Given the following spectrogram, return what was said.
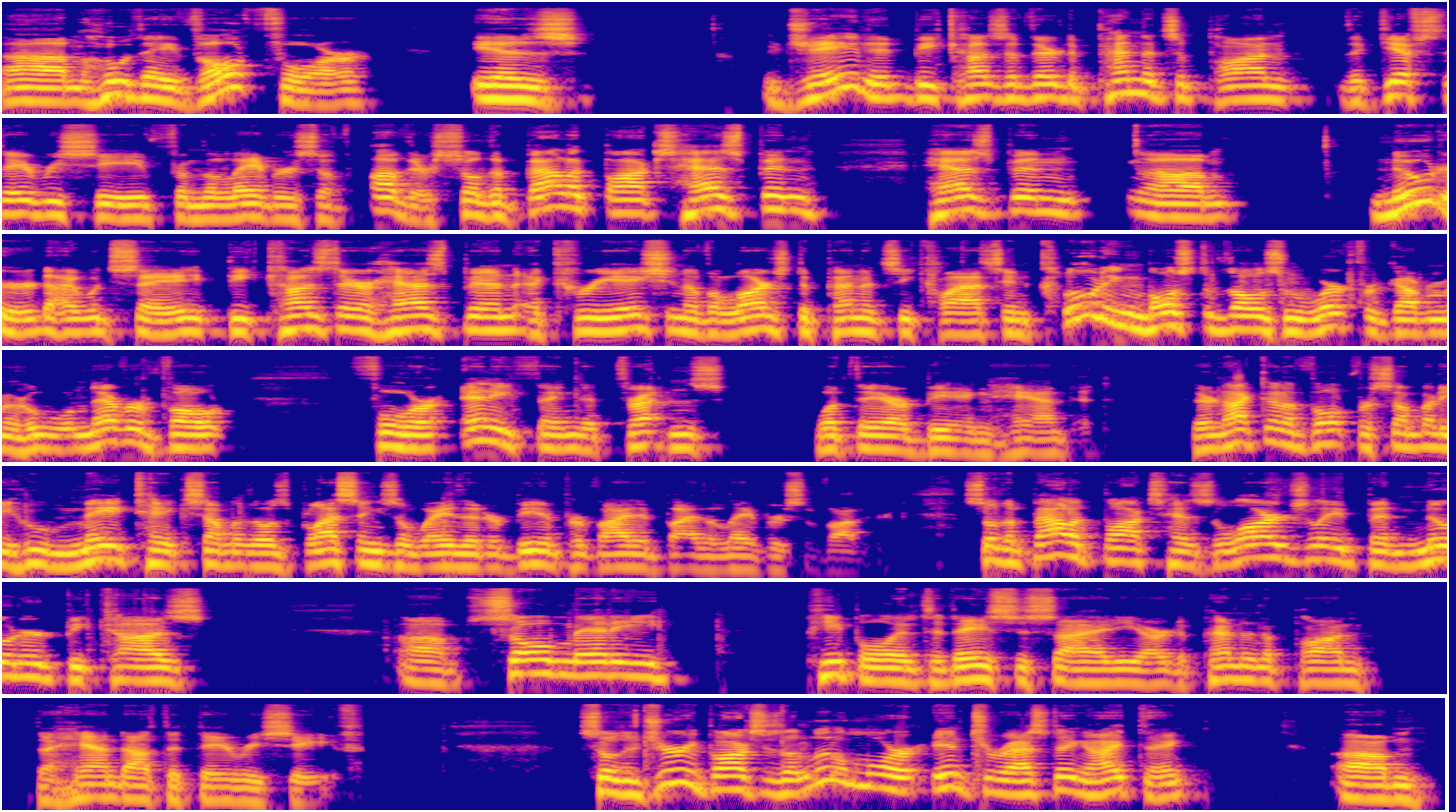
um, who they vote for is jaded because of their dependence upon the gifts they receive from the labors of others. So the ballot box has been has been um, neutered, I would say, because there has been a creation of a large dependency class, including most of those who work for government who will never vote for anything that threatens what they are being handed. They're not going to vote for somebody who may take some of those blessings away that are being provided by the labors of others. So the ballot box has largely been neutered because um, so many people in today's society are dependent upon the handout that they receive. So the jury box is a little more interesting, I think. Um,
